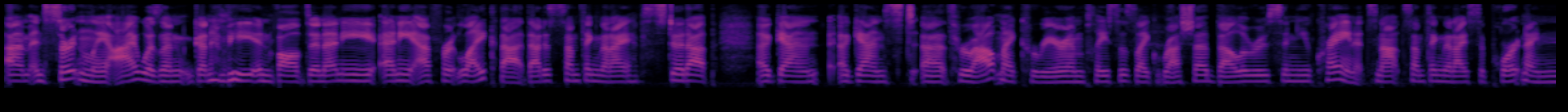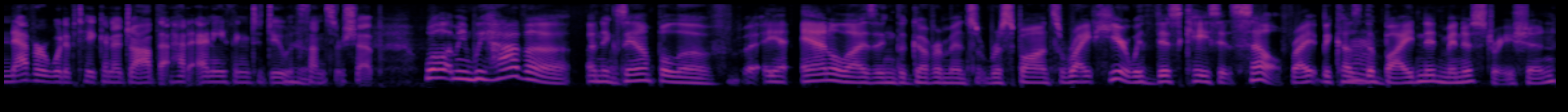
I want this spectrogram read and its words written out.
Um, and certainly, I wasn't going to be involved in any any effort like that. That is something that I have stood up again against uh, throughout my career in places like Russia, Belarus, and Ukraine. It's not something that I support, and I never would have taken a job that had anything to do with yeah. censorship. Well, I mean, we have a an example of a- analyzing the government's response right here with this case itself, right? Because mm. the hmm. Biden administration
